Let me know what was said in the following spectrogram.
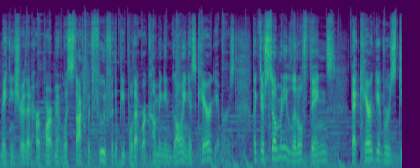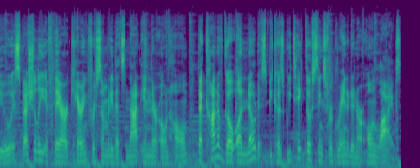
making sure that her apartment was stocked with food for the people that were coming and going as caregivers. Like there's so many little things that caregivers do, especially if they are caring for somebody that's not in their own home, that kind of go unnoticed because we take those things for granted in our own lives.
